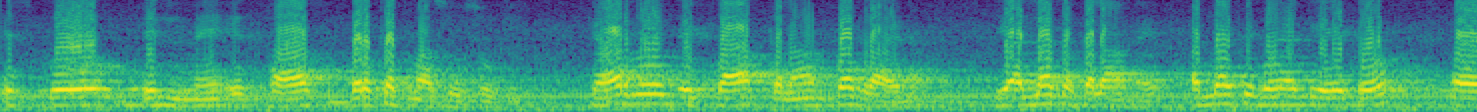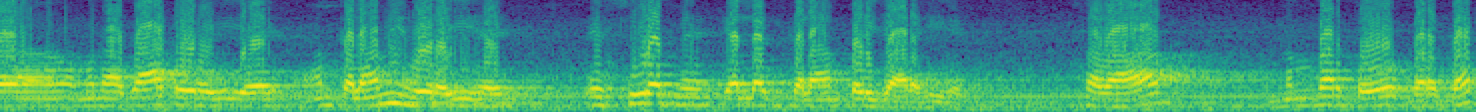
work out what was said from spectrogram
اس کو دل میں ایک خاص برکت محسوس ہوگی۔ کہ ہر روز ایک پاک کلام پڑھ رہا ہے نا، یہ اللہ کا کلام ہے۔ اللہ سے گویا کہ ایک تو مناجات ہو رہی ہے، ہم کلامی ہو رہی ہے۔ اس صورت میں کہ اللہ کی کلام پڑھی جا رہی ہے۔ ثواب نمبر دو، برکت،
